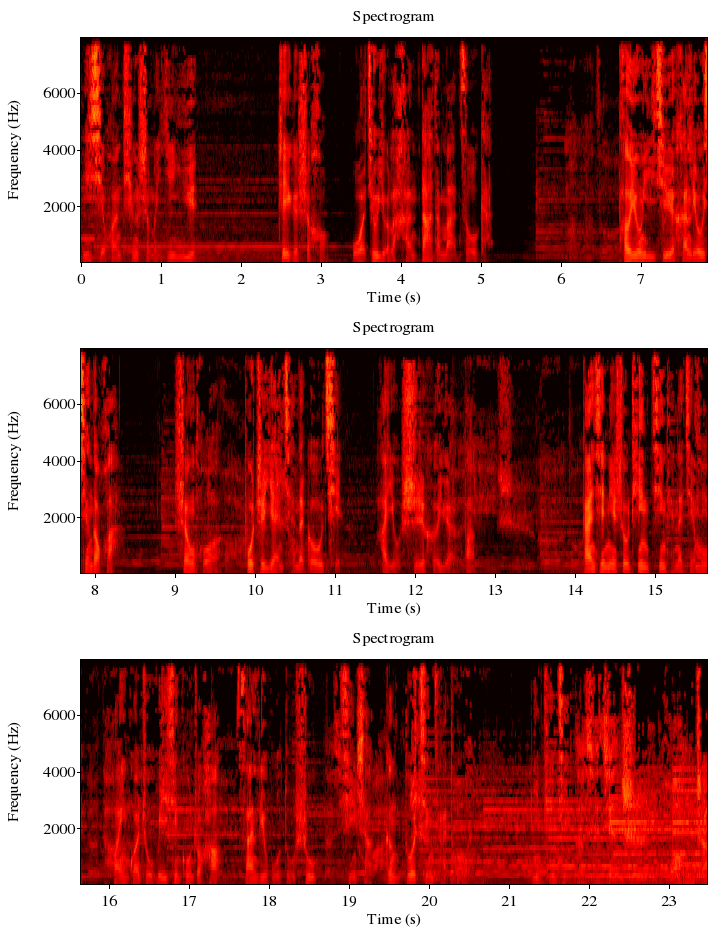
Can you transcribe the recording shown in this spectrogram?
你喜欢听什么音乐？这个时候，我就有了很大的满足感。套用一句很流行的话：“生活不止眼前的苟且，还有诗和远方。”感谢您收听今天的节目，欢迎关注微信公众号“三六五读书”，欣赏更多精彩图文。明天见。那些坚持与慌张，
